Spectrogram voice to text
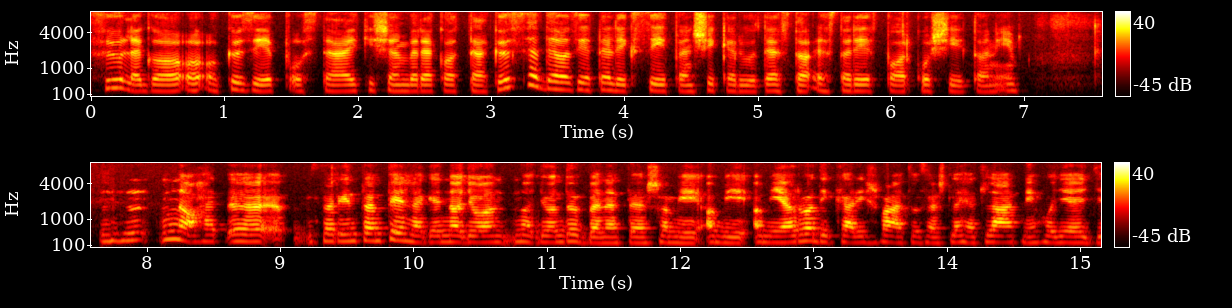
főleg a, a középosztály kis emberek adták össze, de azért elég szépen sikerült ezt a, ezt a részt parkosítani. Uh-huh. Na, hát szerintem tényleg egy nagyon, nagyon döbbenetes, ami, ami, ami ilyen radikális változást lehet látni, hogy egy,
